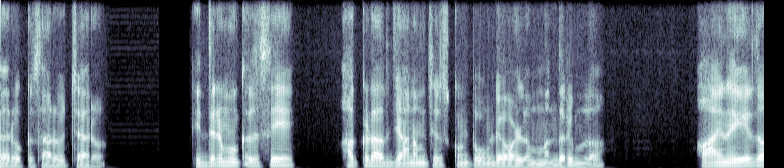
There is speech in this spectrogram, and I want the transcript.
గారు ఒకసారి వచ్చారు. ఇద్దరము కలిసి అక్కడ ధ్యానం చేసుకుంటూ ఉండేవాళ్ళం మందిరంలో. ఆయన ఏదో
